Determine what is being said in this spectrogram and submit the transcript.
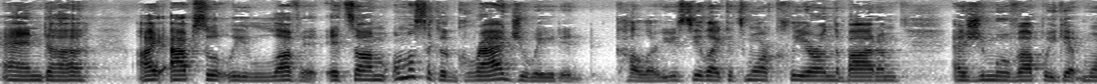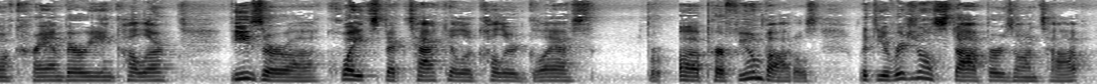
and uh, I absolutely love it. It's um almost like a graduated color. You see like it's more clear on the bottom. As you move up, we get more cranberry in color. These are uh, quite spectacular colored glass uh, perfume bottles with the original stoppers on top.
